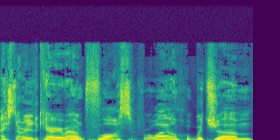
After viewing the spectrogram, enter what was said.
I started to carry around floss for a while, which um,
